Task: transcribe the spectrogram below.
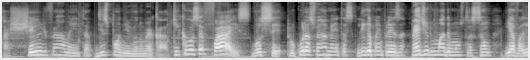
tá cheio de ferramenta disponível no mercado. O que, que você faz? Você procura as ferramentas, liga para a empresa, pede uma demonstração e avalia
